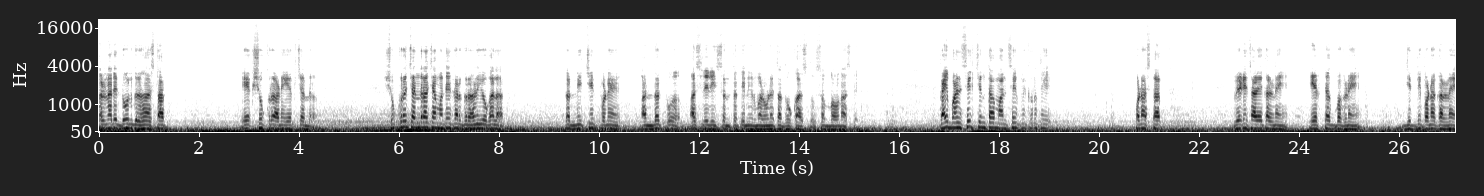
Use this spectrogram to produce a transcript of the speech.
करणारे दोन ग्रह असतात एक शुक्र आणि एक चंद्र. शुक्र चंद्राच्या मध्ये जर ग्रहण योग आला तर निश्चितपणे अंधत्व असलेली संतती निर्माण होण्याचा धोका असतो संभावना असते. काही मानसिक चिंता मानसिक विकृती पण असतात. वेडेचाळे करणे एकटक बघणे जिद्दीपणा करणे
